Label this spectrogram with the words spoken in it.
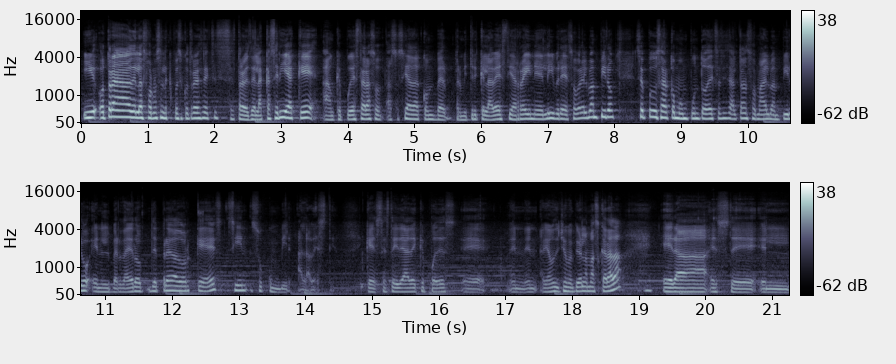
Y otra de las formas en las que puedes encontrar ese éxtasis es a través de la cacería, que aunque puede estar aso- asociada con permitir que la bestia reine libre sobre el vampiro, se puede usar como un punto de éxtasis al transformar al vampiro en el verdadero depredador que es sin sucumbir a la bestia. Que es esta idea de que puedes, eh, habíamos dicho en Vampiro la Mascarada, era este el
